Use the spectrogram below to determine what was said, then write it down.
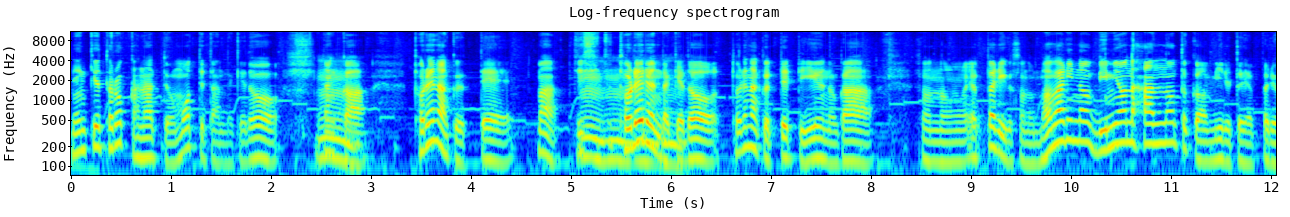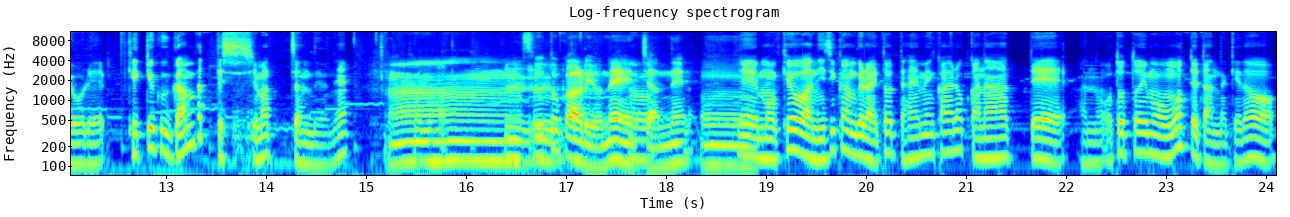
連休取ろうかなって思ってたんだけど、なんか取れなくってまあ実質取れるんだけど、取れなくってっていうのがそのやっぱりその周りの微妙な反応とかを見るとやっぱり俺結局頑張ってしまっちゃうんだよね。うんうんんそういうとこあるよね、えいちゃんね。うん。でもう今日は2時間ぐらい取って早めに帰ろうかなってあの一昨日も思ってたんだけど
